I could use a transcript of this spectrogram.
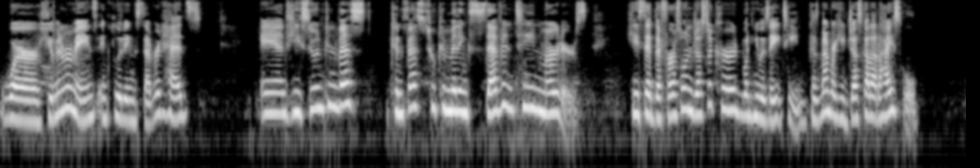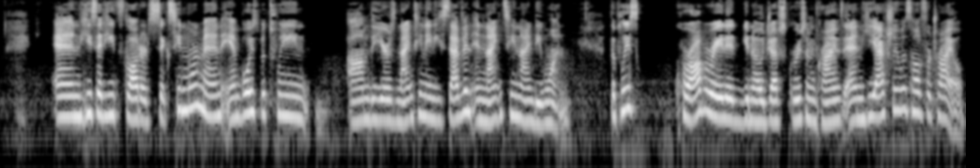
were human remains, including severed heads, and he soon confessed confessed to committing 17 murders. He said the first one just occurred when he was 18 because remember he just got out of high school. And he said he slaughtered 16 more men and boys between um, the years 1987 and 1991. The police corroborated, you know, Jeff's gruesome crimes and he actually was held for trial.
